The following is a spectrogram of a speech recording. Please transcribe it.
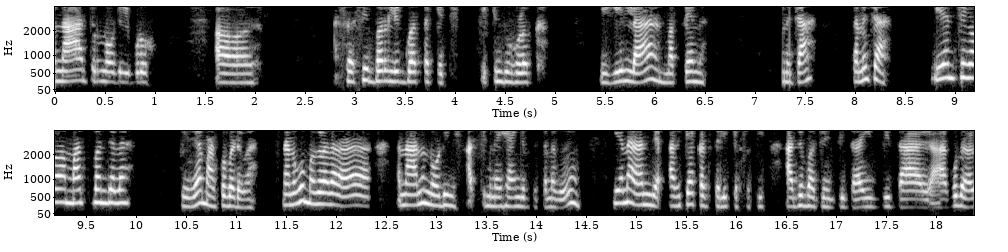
ನಾ ಅಂತ್ರು ನೋಡಿಲ್ ಬಿಡು. ಆ, ಸಸಿ ಬರ್ಲಿ ಗೊತ್ತಾಕೈತಿ ಈಕಿಂದು ಹುಳಕ್. ಈಗಿಲ್ಲ, ಮತ್ತೇನ? ತನುಜ ತನುಜ, ಏನ್ ಚಿಗವ ಮತ್ ಬಂದಿಲ್ಲ? ಏ ಮಾಡ್ಕೋಬೇಡವ ನನಗೂ ಮಗಳದ ನಾನು ನೋಡಿನಿ, ಅಚ್ಚಿ ಮನೆ ಹೆಂಗಿರ್ತೈತೆ ಅನ್ನೋದು. ಏನ ಅಂದೆ, ಅದಕ್ಕೆ ಕಟ್ ತಲೆ ಕೆಡ್ಸತಿ? ಆಜು ಬಾಜು ಇದ್ದಿದ್ದ ಇದ್ದಿದ್ದ, ಆಗುದಾಳ.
